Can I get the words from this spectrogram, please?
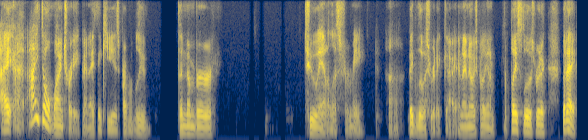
I I don't mind Troy Aikman. I think he is probably the number two analysts for me Uh, big Louis Riddick guy, and I know he's probably going to replace Louis Riddick. But hey,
